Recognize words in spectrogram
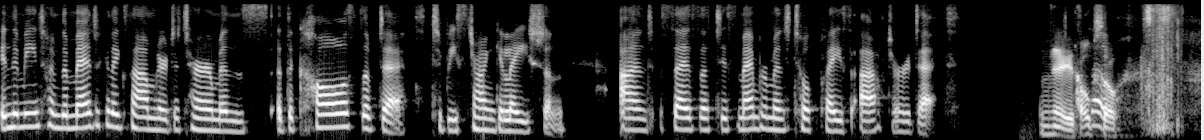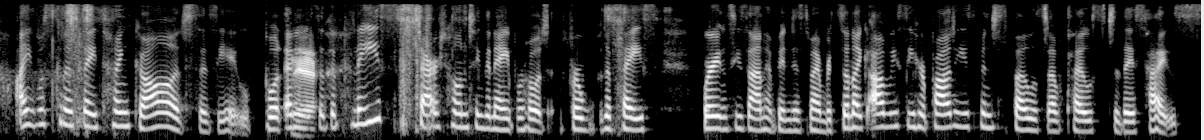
In the meantime, the medical examiner determines the cause of death to be strangulation and says that dismemberment took place after her death. Yeah, you'd hope so. so. I was going to say, thank God, says you. But anyway, yeah. so the police start hunting the neighbourhood for the place wherein Suzanne had been dismembered. So, like, obviously, her body has been disposed of close to this house.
